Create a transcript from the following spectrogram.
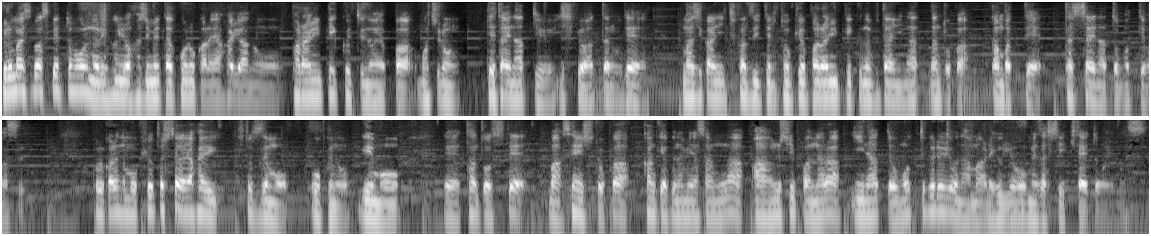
車椅子バスケットボールのレフリーを始めた頃からやはりあのパラリンピックっていうのはやっぱもちろん出たいなっていう意識はあったので間近に近づいてる東京パラリンピックの舞台にななんとか頑張って立ちたいなと思っています。これからの目標としてはやはり一つでも多くのゲームを、えー、担当して、まあ、選手とか観客の皆さんがああの審判ならいいなって思ってくれるような、まあ、レフリーを目指していきたいと思います。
